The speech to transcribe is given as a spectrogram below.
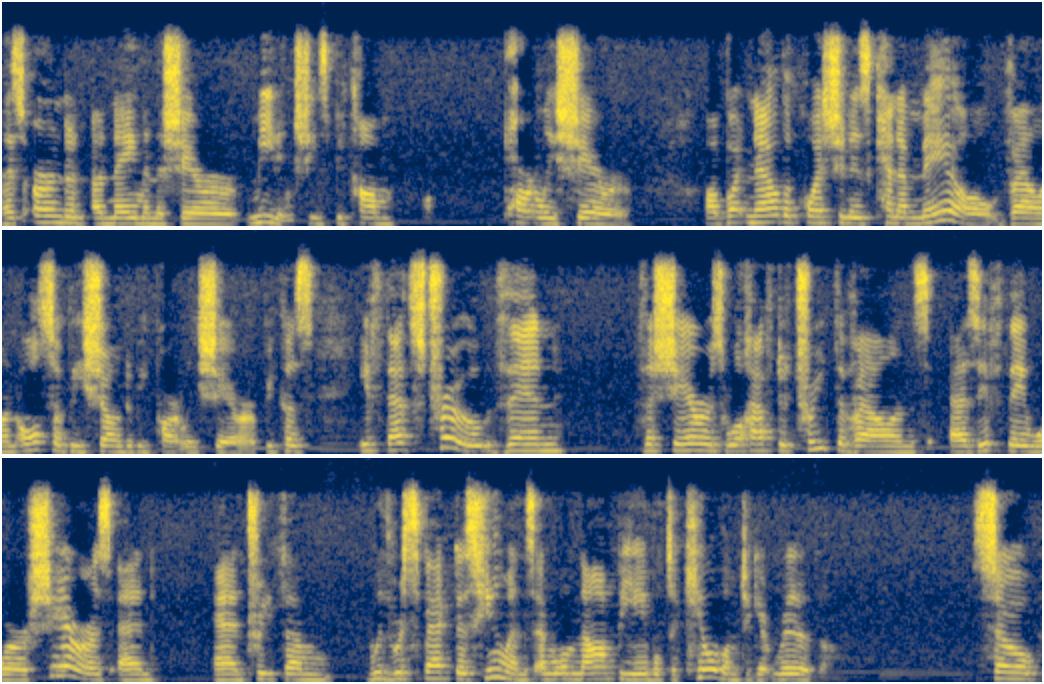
has earned a, a name in the sharer meeting. She's become partly sharer. Uh, but now the question is, can a male Valen also be shown to be partly sharer? Because if that's true, then the sharers will have to treat the Valens as if they were sharers and and treat them with respect as humans and will not be able to kill them to get rid of them. So,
